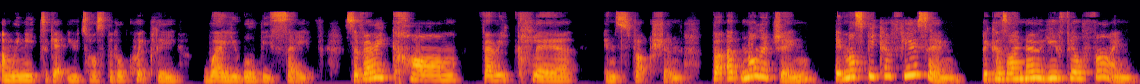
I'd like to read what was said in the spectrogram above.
and we need to get you to hospital quickly where you will be safe. So, very calm, very clear instruction, but acknowledging it must be confusing because I know you feel fine.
